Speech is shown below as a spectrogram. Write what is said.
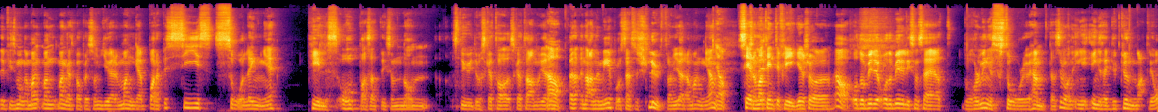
Det finns många man, man, mangaskapare som gör manga bara precis så länge tills och hoppas att liksom någon studio ska ta, ska ta an och göra Ja. en, anime på och sen så slutar de göra mangan. Ja, ser de Så att det inte flyger så... Ja, och då blir det, och då blir det liksom så att då har de ingen story att hämta sig från, inget, inget grundmaterial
